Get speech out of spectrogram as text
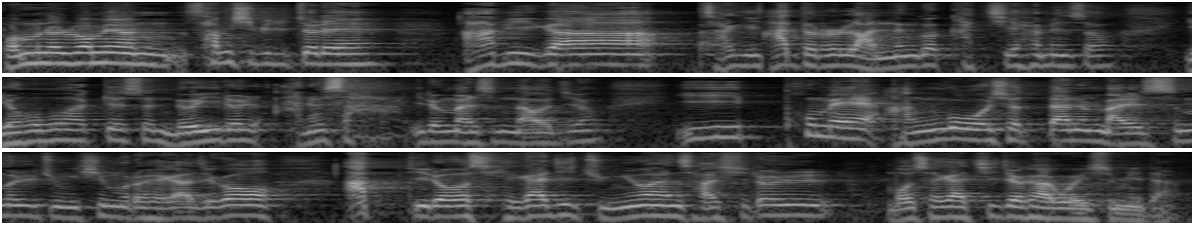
본문을 보면 31절에 아비가 자기 아들을 낳는 것 같이 하면서 여호와께서 너희를 안으사 이런 말씀 나오죠. 이 품에 안고 오셨다는 말씀을 중심으로 해가지고 앞뒤로 세 가지 중요한 사실을 모세가 지적하고 있습니다.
